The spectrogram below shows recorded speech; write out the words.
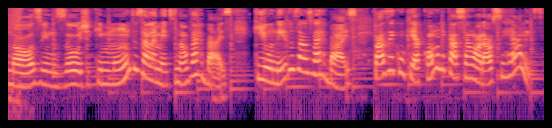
Nós vimos hoje que muitos elementos não verbais, que unidos aos verbais, fazem com que a comunicação oral se realize.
